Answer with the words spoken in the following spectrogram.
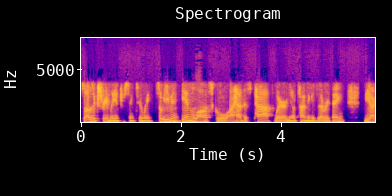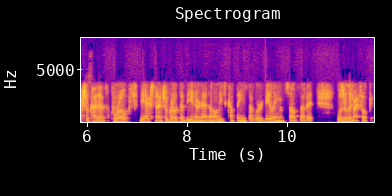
So that was extremely interesting to me. So even in law school, I had this path where, you know, timing is everything. The actual kind of growth, the exponential growth of the internet and all these companies that were availing themselves of it was really my focus.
